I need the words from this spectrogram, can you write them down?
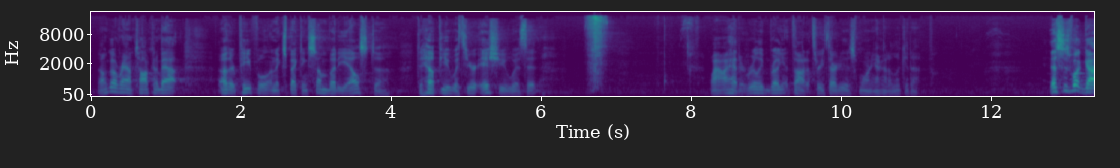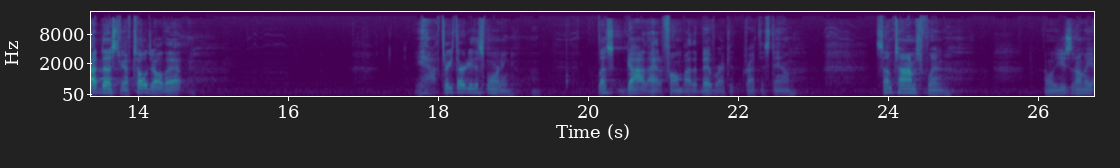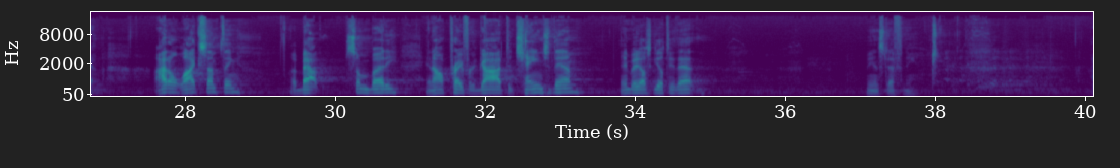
Don't go around talking about other people and expecting somebody else to, to help you with your issue with it. Wow, I had a really brilliant thought at 3:30 this morning. I got to look it up. This is what God does to me. I've told you all that. Yeah, 3:30 this morning. Bless God, I had a phone by the bed where I could write this down. Sometimes when I'm going to use it on me, I don't like something about somebody, and I'll pray for God to change them. Anybody else guilty of that? Me and Stephanie.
